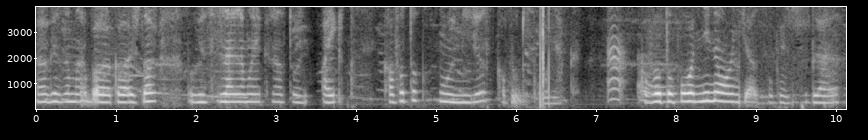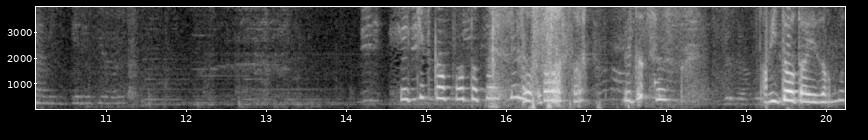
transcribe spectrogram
Herkese merhaba arkadaşlar. Bugün sizlerle Minecraft oyn Ay, kafa topu mu oynayacağız? Kafa topu oynayak. Kafa topu yine oynayacağız bugün sizlerle. 8 kafa topu. Sus sus sus. Bir de sus. Videodayız ama.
